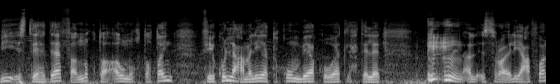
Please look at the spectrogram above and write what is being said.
باستهداف نقطة أو نقطتين في كل عملية تقوم بها قوات الاحتلال الإسرائيلي. عفوا.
